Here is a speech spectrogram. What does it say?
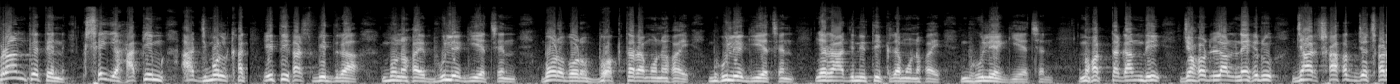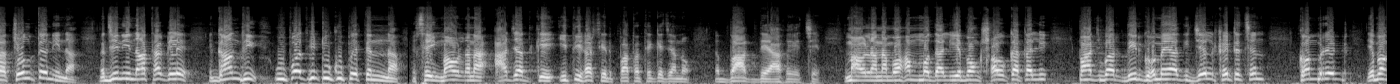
প্রাণ পেতেন সেই হাকিম আজমল খান। ইতিহাসবিদরা মনে হয় ভুলে গিয়েছেন, বড় বড় বক্তারা মনে হয় ভুলে গিয়েছেন, রাজনীতিকরা মনে হয় ভুলে গিয়েছেন। মহাত্মা গান্ধী, জওহরলাল নেহরু, যার সাহায্য ছাড়া চলতেনই না, যিনি না থাকলে গান্ধী উপাধিটুকু পেতেন না, সেই মাওলানা আজাদকে ইতিহাসের পাতা থেকে যেন বাদ দেয়া হয়েছে। মাওলানা মোহাম্মদ আলী এবং শওকাত আলী পাঁচবার দীর্ঘমেয়াদী জেল খেটেছেন। কমরেড এবং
